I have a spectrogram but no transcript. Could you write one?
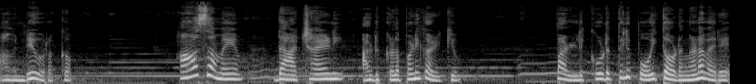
അവന്റെ ഉറക്കം. ആ സമയം ദാക്ഷായണി അടുക്കളപ്പണി കഴിക്കും. പള്ളിക്കൂടത്തിൽ പോയി തുടങ്ങണ വരെ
